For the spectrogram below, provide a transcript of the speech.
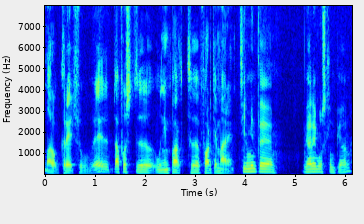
mă rog, Crețu, e, a fost uh, un impact uh, foarte mare. Țin minte, Nearemus Câmpian,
